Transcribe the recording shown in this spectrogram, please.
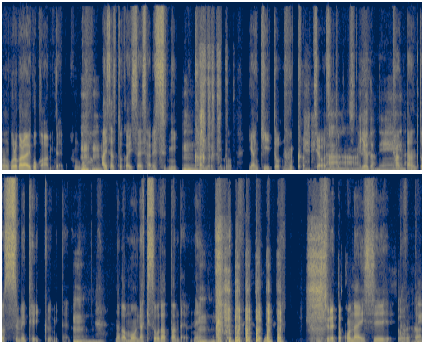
ん、うん、これから行こうか、みたいな。ごうんうん挨拶とか一切されずに、うん。あの、その、ヤンキーとなんか打ち合わせとかだね。淡々と進めていくみたいな。うん。なんかもう泣きそうだったんだよね。うん。ウ シュレット来ないし、ねなんか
